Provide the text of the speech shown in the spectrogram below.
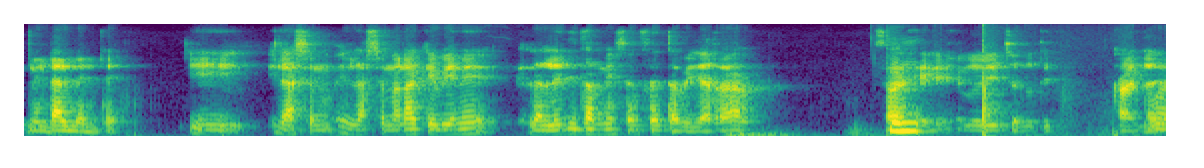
Mentalmente. Y, y la, sem- y la semana que viene el Atleti también se enfrenta a Villarreal. ¿Sabes? Tien- Que, lo he dicho, no calendario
